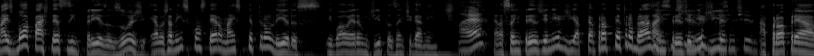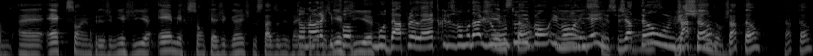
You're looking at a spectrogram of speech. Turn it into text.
Mas boa parte dessas empresas hoje, elas já nem se consideram mais petroleiras, igual eram ditas antigamente. Ah, é? Elas são empresas de energia. A própria Petrobras é uma Faz empresa sentido, de energia. faz. A própria é, Exxon é uma empresa de energia. Emerson, que é gigante nos Estados Unidos, é uma Então, na hora que de for energia. mudar pro elétrico, eles vão mudar junto tão- e vão. E, vão e é isso. Já estão investindo. já estão, já estão.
